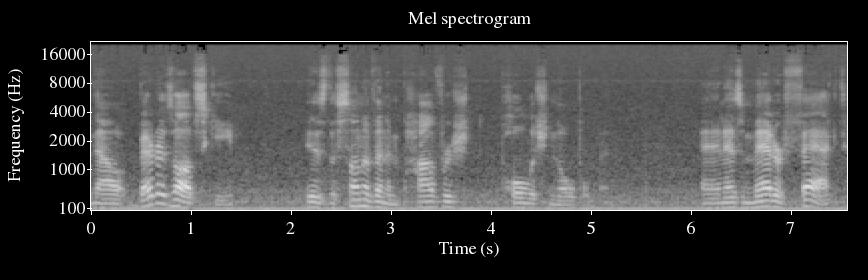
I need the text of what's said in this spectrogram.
Now, Berezovsky is the son of an impoverished Polish nobleman. And as a matter of fact,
